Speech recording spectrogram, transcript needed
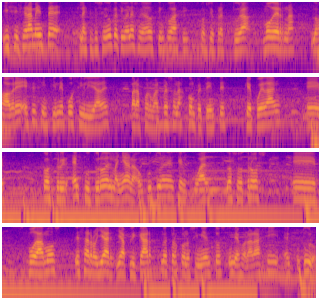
Y sinceramente, la institución educativa nacional Agustín Codazzi, con su infraestructura moderna, nos abre ese sinfín de posibilidades para formar personas competentes que puedan eh, construir el futuro del mañana, un futuro en el, que, el cual nosotros eh, podamos desarrollar y aplicar nuestros conocimientos y mejorar así el futuro.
